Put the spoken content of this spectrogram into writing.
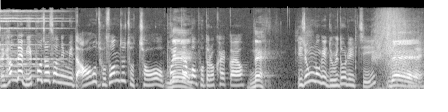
네, 현대 미포조선입니다. 아우, 조선주 좋죠. 포인트 네. 한번 보도록 할까요? 네. 이 종목이 눌돌일지. 네. 네.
